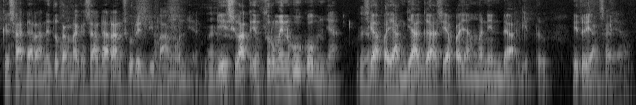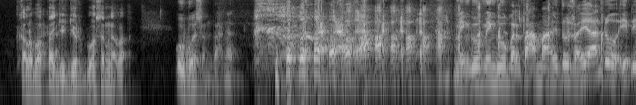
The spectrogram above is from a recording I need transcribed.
kesadaran itu karena kesadaran sulit dibangun ya Nah. di suat instrumen hukumnya Ya. siapa yang jaga siapa yang menindak gitu itu yang saya Kalau Bapak jujur bosan nggak Pak? Uh bosan banget. Minggu-minggu pertama itu saya aduh ini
